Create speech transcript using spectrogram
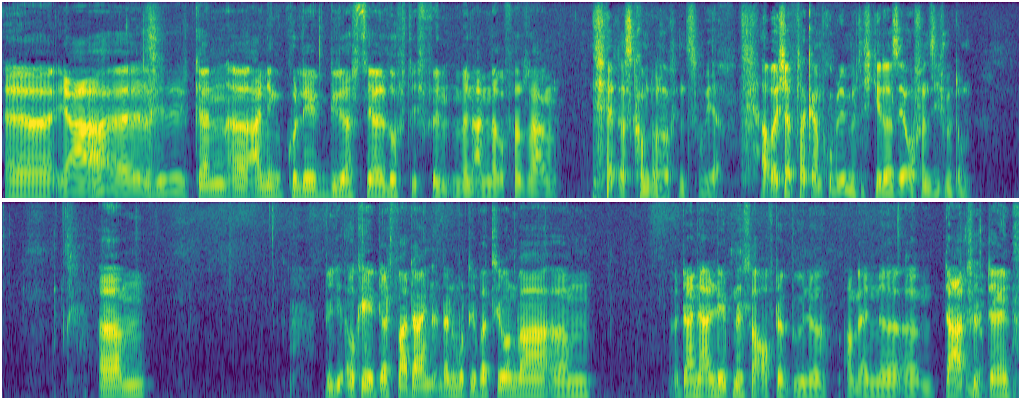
Äh, ja, äh, ich kenne äh, einige Kollegen, die das sehr lustig finden, wenn andere versagen. Ja, das kommt auch noch hinzu, ja. Aber ich habe da kein Problem mit. Ich gehe da sehr offensiv mit um. Ähm, wie, okay, das war dein, deine Motivation war, ähm, deine Erlebnisse auf der Bühne am Ende ähm, darzustellen, ja.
